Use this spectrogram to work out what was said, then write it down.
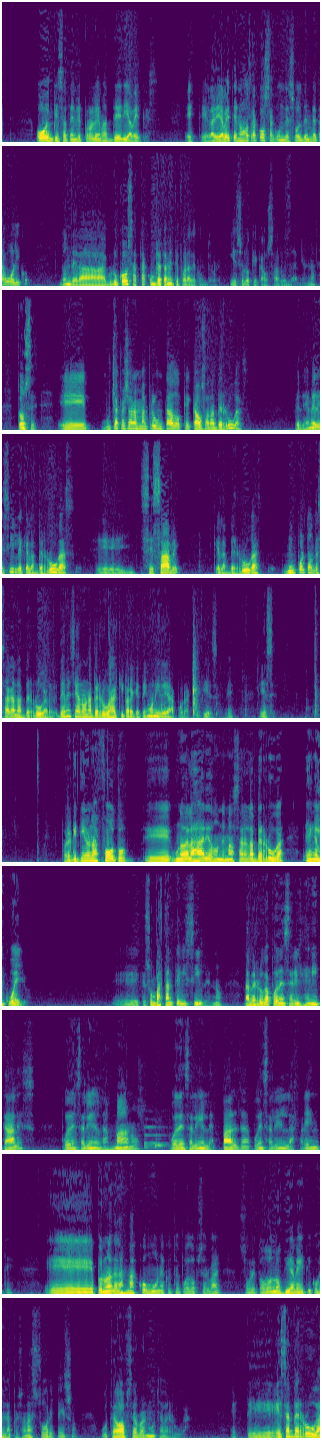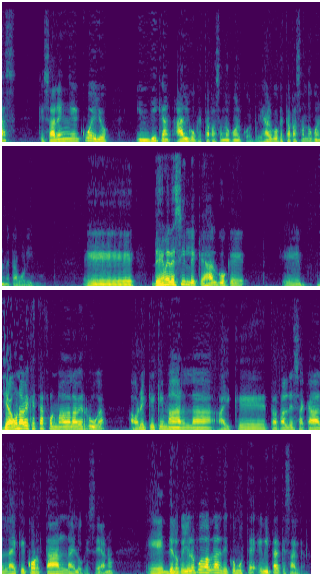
o empieza a tener problemas de diabetes. Este, la diabetes no es otra cosa que un desorden metabólico donde la glucosa está completamente fuera de control y eso es lo que causa los daños. Entonces, eh, muchas personas me han preguntado qué causa las verrugas. Pues déjeme decirle que las verrugas, eh, se sabe que las verrugas, no importa dónde salgan las verrugas, déjenme enseñar unas verrugas aquí para que tenga una idea por aquí, fíjese. Por aquí tiene una foto, eh, una de las áreas donde más salen las verrugas es en el cuello. Eh, que son bastante visibles. ¿no? Las verrugas pueden salir genitales, pueden salir en las manos, pueden salir en la espalda, pueden salir en la frente. Eh, pero una de las más comunes que usted puede observar, sobre todo en los diabéticos y las personas sobrepeso, usted va a observar muchas verrugas. Este, esas verrugas que salen en el cuello indican algo que está pasando con el cuerpo, y es algo que está pasando con el metabolismo. Eh, déjeme decirle que es algo que ya una vez que está formada la verruga, Ahora hay que quemarla, hay que tratar de sacarla, hay que cortarla y lo que sea, ¿no? Eh, de lo que yo le puedo hablar de cómo usted evitar que salgan.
